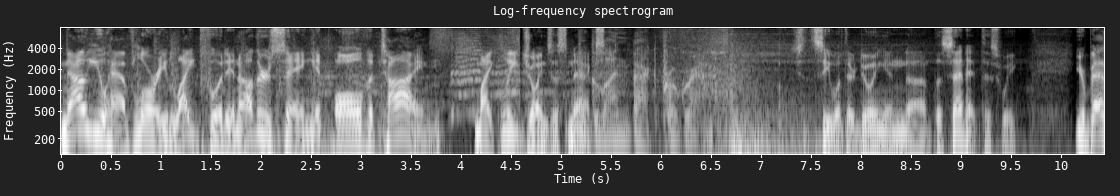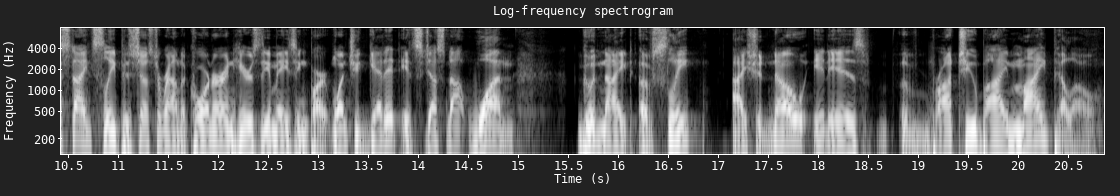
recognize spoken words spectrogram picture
Now you have Lori Lightfoot and others saying it all the time. Mike Lee joins us next. The. Glenn Beck Program. Should see what they're doing in uh, the Senate this week. Your best night's sleep is just around the corner, and here's the amazing part: once you get it, it's just not one good night of sleep. I should know it is brought to you by My Pillow,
